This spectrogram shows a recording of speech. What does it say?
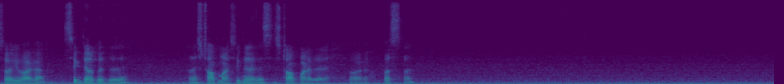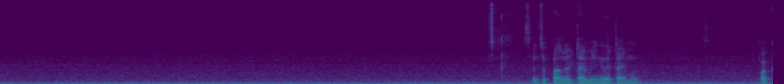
ಸೊ ಇವಾಗ ಸಿಗ್ನಲ್ ಬಿದ್ದಿದೆ. ಅಂದರೆ ಸ್ಟಾಪ್ ಮಾಡಿ ಸಿಗ್ನಲ್ ಇದೆ ಸ್ಟಾಪ್ ಮಾಡಿದ್ದಾರೆ ಇವಾಗ ಬಸ್ನ ಸೊ ಜಪಾನಲ್ಲಿ ಟೈಮಿಂಗ್ ಇದೆ ಟೈಮು ಪಕ್ಕ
